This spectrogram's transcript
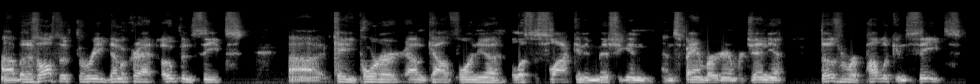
Uh, but there's also three Democrat open seats uh, Katie Porter out in California, Elissa Slotkin in Michigan, and Spanberger in Virginia. Those were Republican seats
